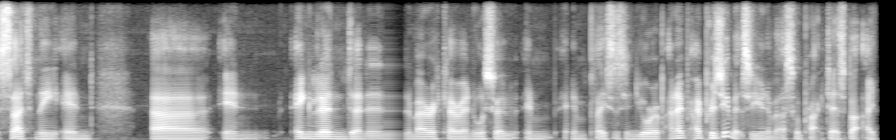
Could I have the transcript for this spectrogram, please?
certainly in uh, in England and in America and also in in places in Europe, and I, I presume it's a universal practice, but I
